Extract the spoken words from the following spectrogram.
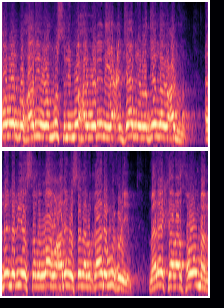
Rawa albukhaariyu wa muslim waxaa warinaya can jaabirin radi allahu canhu ana nabiya sala allahu calayh wasalam qaala wuxuu uhi man akala thawman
